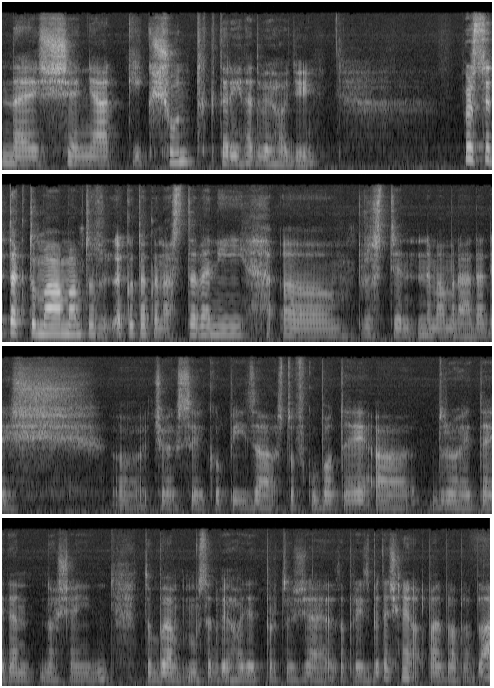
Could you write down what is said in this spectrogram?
než nějaký kšunt, který hned vyhodí. Prostě tak to mám, mám to jako takhle nastavený, uh, prostě nemám ráda, když Eh, člověk si koupí za stovku boty a druhý týden nošení to bude muset vyhodit, protože to prý zbytečný odpad, bla, bla, bla,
